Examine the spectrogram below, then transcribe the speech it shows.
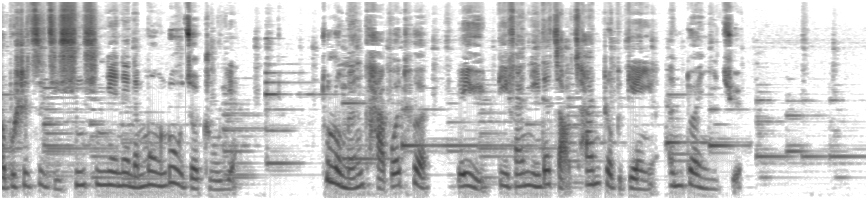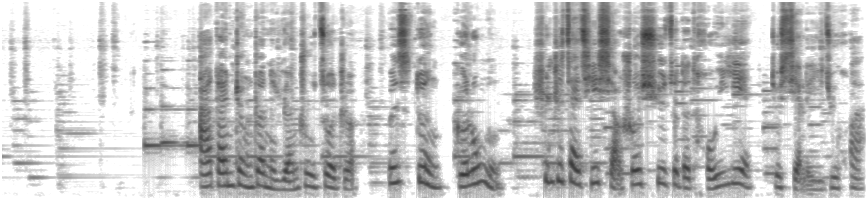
而不是自己心心念念的梦露做主演，杜鲁门·卡波特也与《蒂凡尼的早餐》这部电影恩断义绝。《阿甘正传》的原著作者温斯顿·格鲁姆，甚至在其小说续作的头一页就写了一句话。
